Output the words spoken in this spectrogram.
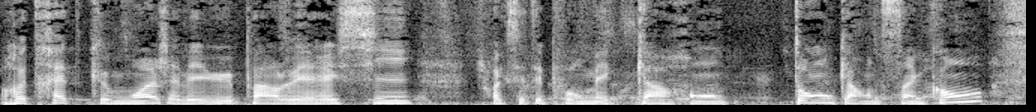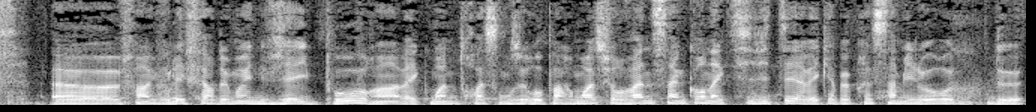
retraite que moi j'avais eu par le RSI, je crois que c'était pour mes 40 ans ou 45 ans. Euh, Enfin, ils voulaient faire de moi une vieille pauvre hein, avec moins de 300 euros par mois sur 25 ans d'activité avec à peu près 5000 euros de,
